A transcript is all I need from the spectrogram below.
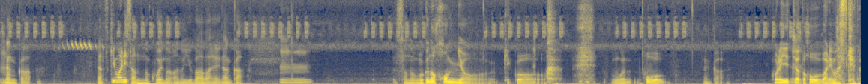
うんなんか、夏木マリさんの声のあの湯婆婆で、なんか、うんうん。その僕の本名、結構、もう、ほぼ、なんか、これ言っちゃうとほぼバレますけど、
